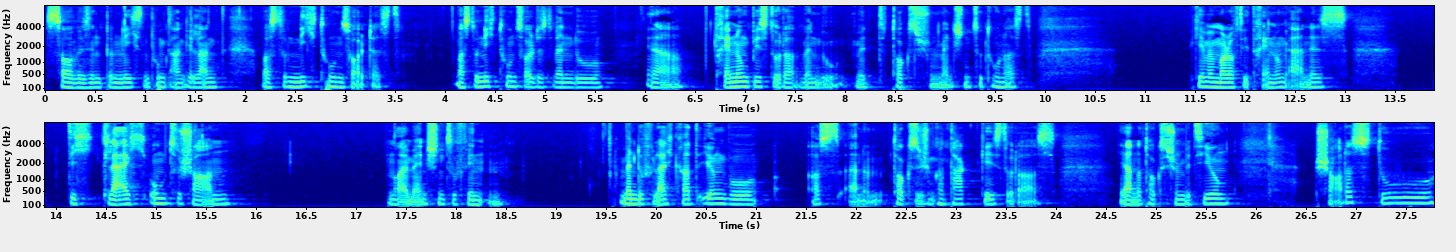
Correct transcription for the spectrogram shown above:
so, wir sind beim nächsten Punkt angelangt, was du nicht tun solltest. Was du nicht tun solltest, wenn du in einer Trennung bist oder wenn du mit toxischen Menschen zu tun hast. Gehen wir mal auf die Trennung ein, ist dich gleich umzuschauen, neue Menschen zu finden. Wenn du vielleicht gerade irgendwo aus einem toxischen Kontakt gehst oder aus ja, einer toxischen Beziehung, schau, dass du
